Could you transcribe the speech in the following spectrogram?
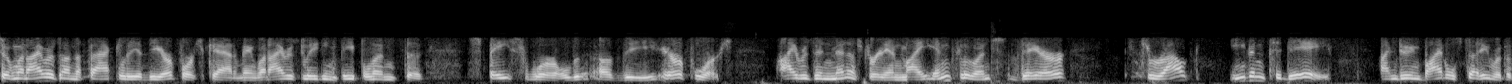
So when I was on the faculty of the Air Force Academy, when I was leading people in the space world of the Air Force, I was in ministry, and my influence there throughout even today. I'm doing Bible study with a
